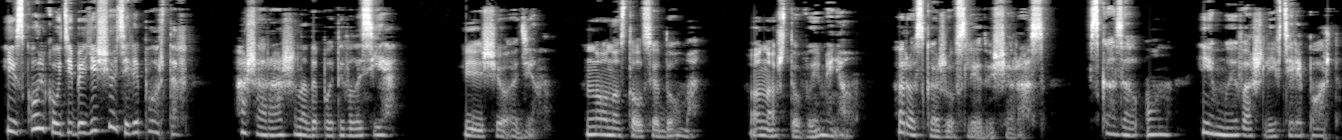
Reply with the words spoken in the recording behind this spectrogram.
И сколько у тебя еще телепортов?» Ошарашенно допытывалась я. «Еще один. Но он остался дома. А на что выменял, расскажу в следующий раз», — сказал он, и мы вошли в телепорт.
